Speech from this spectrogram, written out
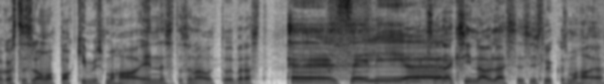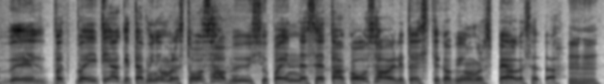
aga kas ta selle oma paki müüs maha enne seda sõnavõttu või pärast? see oli. läks hinna üles ja siis lükkas maha, jah? vot ma ei teagi, ta minu meelest osa müüs juba enne seda, aga osa oli tõesti ka minu meelest peale seda mm. -hmm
